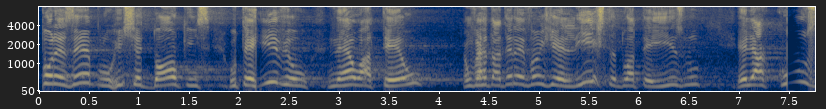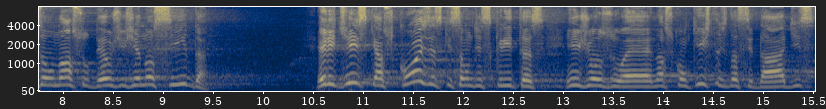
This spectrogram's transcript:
Por exemplo, Richard Dawkins, o terrível neo-ateu, é um verdadeiro evangelista do ateísmo, ele acusa o nosso Deus de genocida. Ele diz que as coisas que são descritas em Josué, nas conquistas das cidades,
